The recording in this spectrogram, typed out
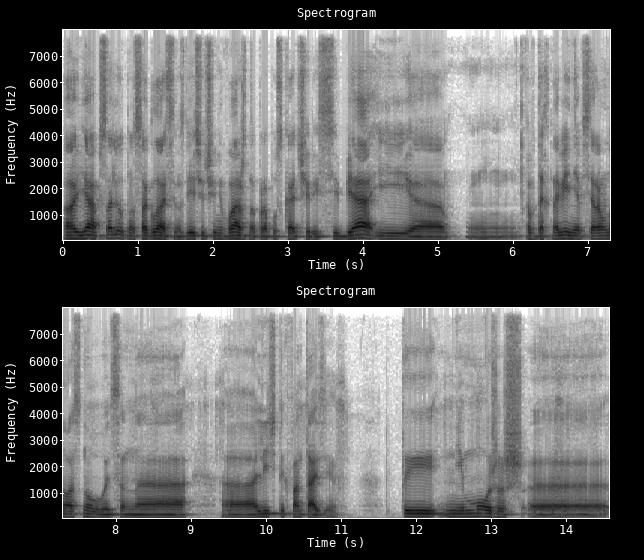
А, я абсолютно согласен. Здесь очень важно пропускать через себя, и э, вдохновение все равно основывается на э, личных фантазиях ты не можешь э,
